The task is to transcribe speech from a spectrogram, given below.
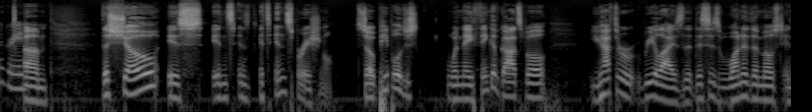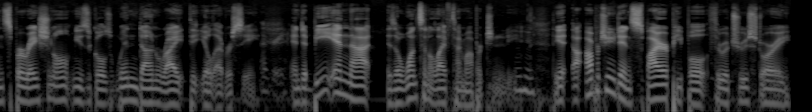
Agreed. Um, the show is ins- ins- it's inspirational. So people just when they think of Godspell, you have to realize that this is one of the most inspirational musicals when done right that you'll ever see. Agreed. And to be in that is a once in a lifetime opportunity. Mm-hmm. The uh, opportunity to inspire people through a true story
